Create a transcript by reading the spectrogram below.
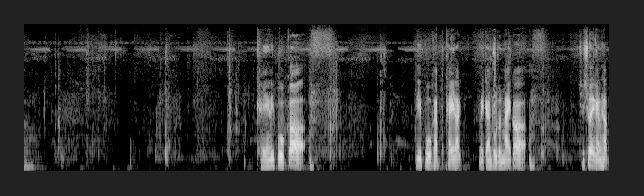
ว ใครยังไม่ปลูกก็รีบปลูกครับ ใครรักในการปลูกต้นไม้ก็ช่วยๆกันครับ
